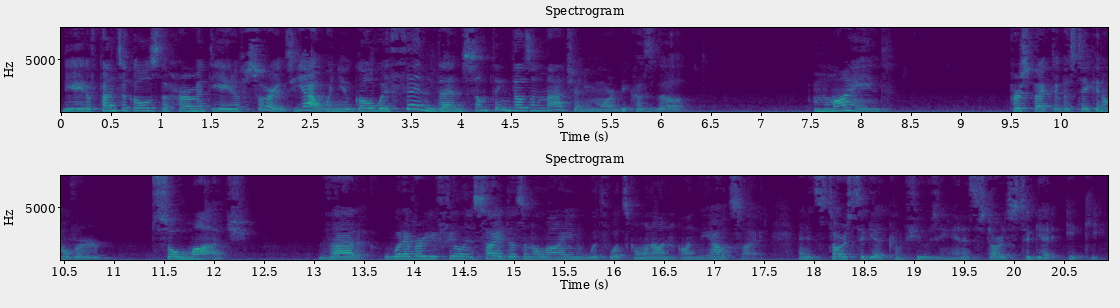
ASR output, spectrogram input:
The Eight of Pentacles, the Hermit, the Eight of Swords. Yeah, when you go within, then something doesn't match anymore because the mind perspective has taken over so much that whatever you feel inside doesn't align with what's going on on the outside. And it starts to get confusing and it starts to get icky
